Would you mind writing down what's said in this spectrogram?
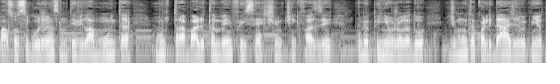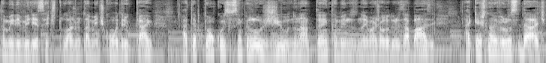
passou segurança, não teve lá muita, muito trabalho também, fez certinho o que tinha que fazer. Na minha opinião, jogador de muita qualidade, na minha opinião, também deveria ser titular juntamente com o Rodrigo Caio, até porque é uma coisa que eu sempre elogio no Natan e também nos demais jogadores da base, a questão da velocidade.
